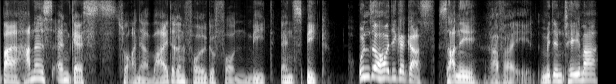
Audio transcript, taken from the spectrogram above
bei Hannes and Guests zu einer weiteren Folge von Meet and Speak. Unser heutiger Gast, Sani Raphael, mit dem Thema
